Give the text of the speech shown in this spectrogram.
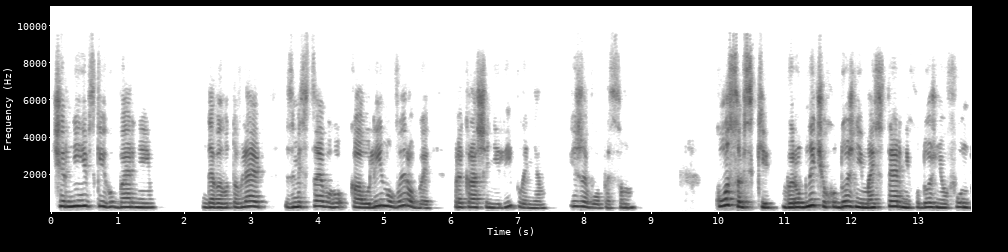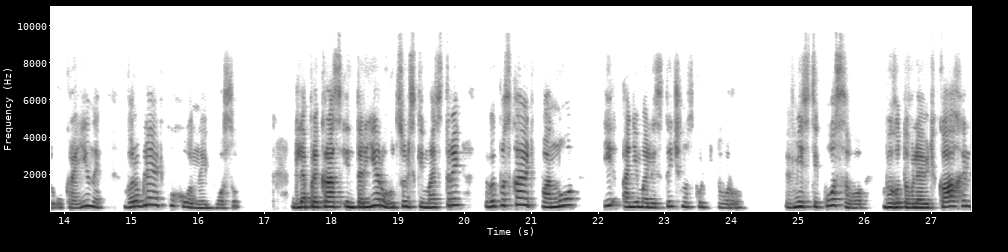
в Чернігівській губернії, де виготовляють з місцевого каоліну вироби, прикрашені ліпленням і живописом. Косовські виробничо-художні майстерні художнього фонду України виробляють кухонний посуд. Для прикрас інтер'єру гуцульські майстри випускають пано і анімалістичну скульптуру. В місті Косово виготовляють кахель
